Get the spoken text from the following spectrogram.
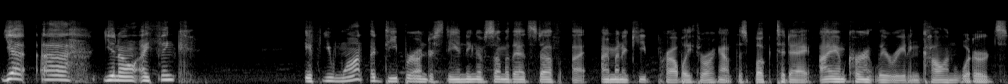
Yeah, uh, you know, I think if you want a deeper understanding of some of that stuff, I, I'm going to keep probably throwing out this book today. I am currently reading Colin Woodard's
